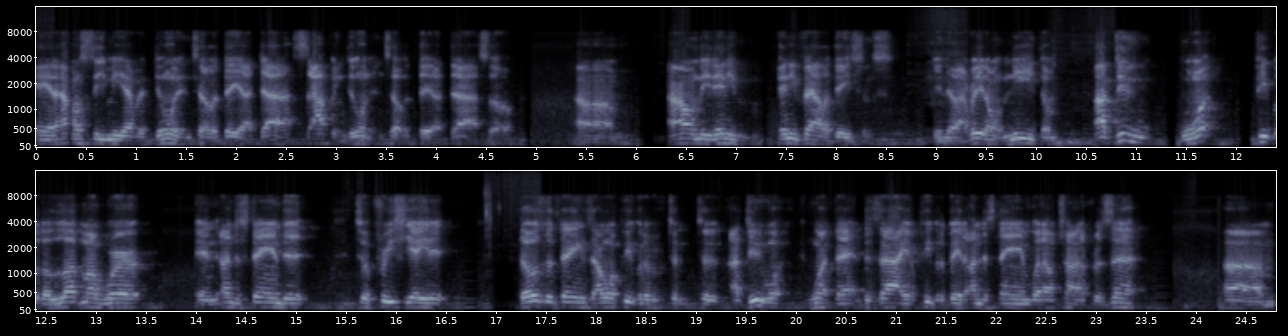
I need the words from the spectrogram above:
and I don't see me ever doing it until the day I die. Stopping doing it until the day I die. So um, I don't need any any validations. You know, I really don't need them. I do want people to love my work and understand it, to appreciate it. Those are the things I want people to, to, to I do want want that desire people to be able to understand what I'm trying to present. Um,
